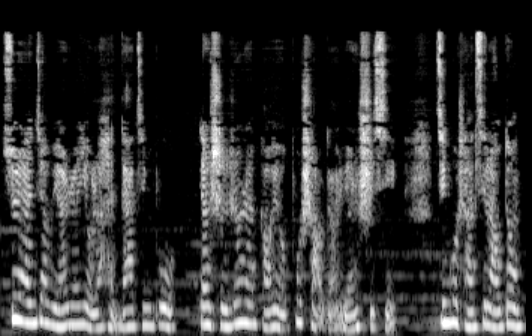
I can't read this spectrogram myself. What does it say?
虽然较猿人有了很大进步，但是仍然保有不少的原始性。经过长期劳动，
